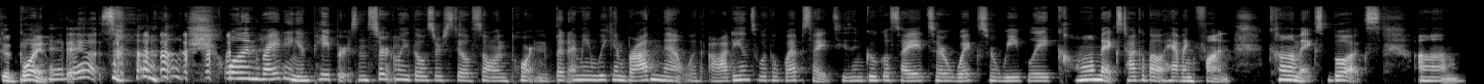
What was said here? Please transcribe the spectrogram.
Good point. It is. well, in writing and papers, and certainly those are still so important. But I mean, we can broaden that with audience with a website, using Google Sites or Wix or Weebly. Comics, talk about having fun. Comics, books, um,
